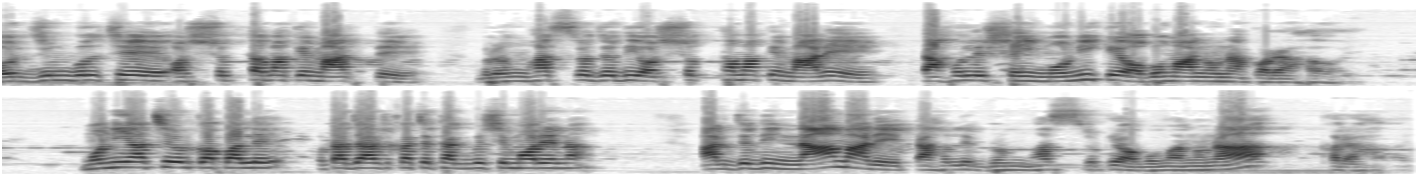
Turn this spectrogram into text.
অর্জুন বলছে অশ্বত্থামাকে মারতে। ব্রহ্মাস্ত্র যদি অশ্বত্থামাকে মারে তাহলে সেই মণিকে অবমাননা করা হয়। মণি আছে ওর কপালে? ওটা যার কাছে থাকবে সে মরে না। আর যদি না মারে, তাহলে ব্রহ্মাস্ত্রকে অবমাননা করা হয়।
